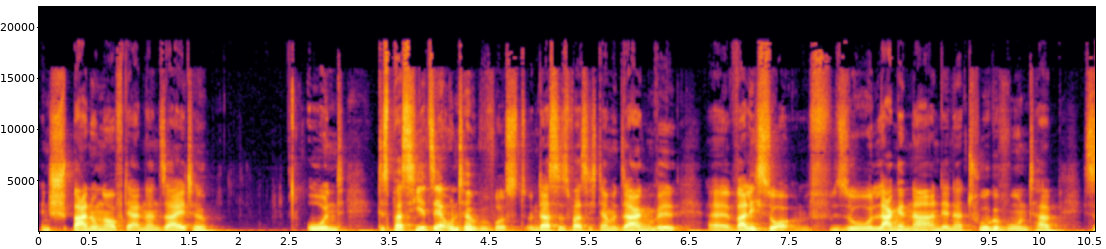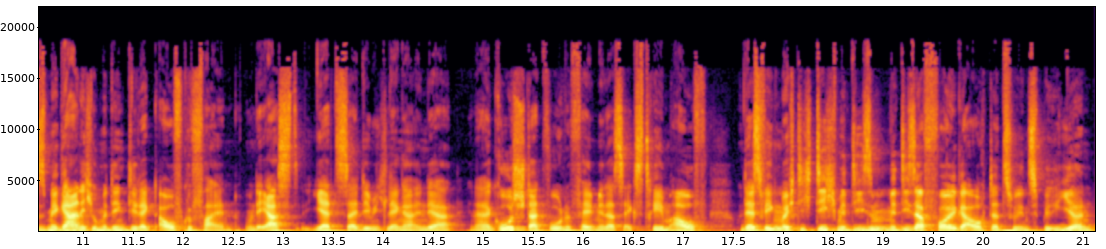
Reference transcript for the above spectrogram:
Entspannung auf der anderen Seite. Und das passiert sehr unterbewusst. Und das ist, was ich damit sagen will. Äh, weil ich so, so lange nah an der Natur gewohnt habe, ist es mir gar nicht unbedingt direkt aufgefallen. Und erst jetzt, seitdem ich länger in, der, in einer Großstadt wohne, fällt mir das extrem auf. Und deswegen möchte ich dich mit, diesem, mit dieser Folge auch dazu inspirieren,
